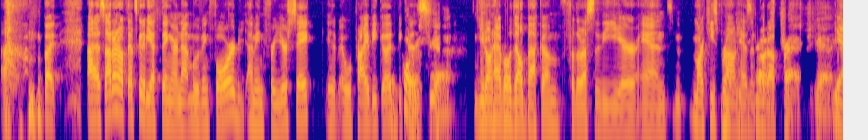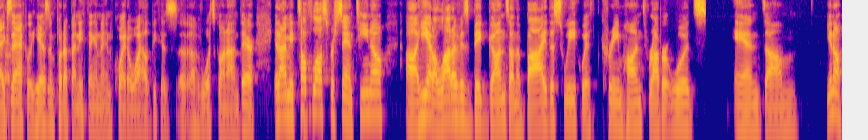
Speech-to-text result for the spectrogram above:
Um, but uh, so I don't know if that's going to be a thing or not moving forward. I mean, for your sake, it, it will probably be good of because course, yeah. You don't have Odell Beckham for the rest of the year, and Marquise Brown Marquise hasn't Brown's put up. trash. Yeah. Yeah, exactly. He hasn't put up anything in, in quite a while because of, of what's going on there. And I mean, tough loss for Santino. Uh, he had a lot of his big guns on the bye this week with Kareem Hunt, Robert Woods, and um, you know,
